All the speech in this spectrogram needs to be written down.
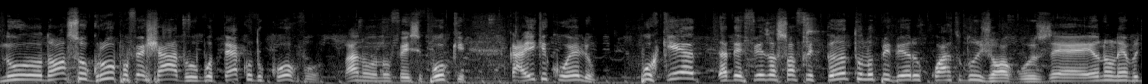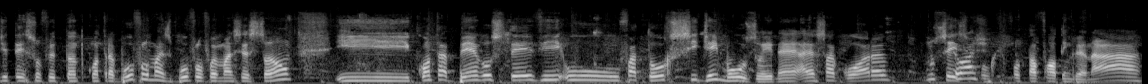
No nosso grupo fechado, o Boteco do Corvo, lá no, no Facebook, Kaique Coelho. Por que a defesa sofre tanto no primeiro quarto dos jogos? É, eu não lembro de ter sofrido tanto contra Buffalo, mas Buffalo foi uma exceção. E contra Bengals teve o fator CJ Mosley, né? Essa agora, não sei eu se acho... falta, falta engrenar.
